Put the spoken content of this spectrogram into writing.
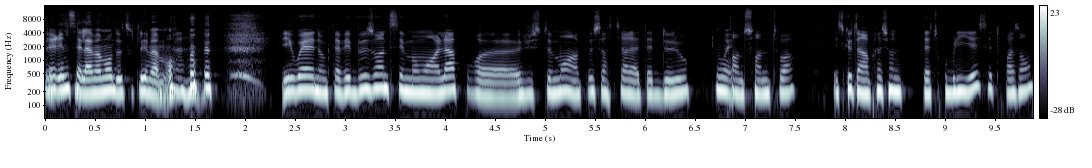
Perrine, c'est la maman de toutes les mamans. et ouais, donc tu avais besoin de ces moments-là pour euh, justement un peu sortir la tête de l'eau prendre soin de toi. Est-ce que tu as l'impression d'être oublié ces trois ans?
